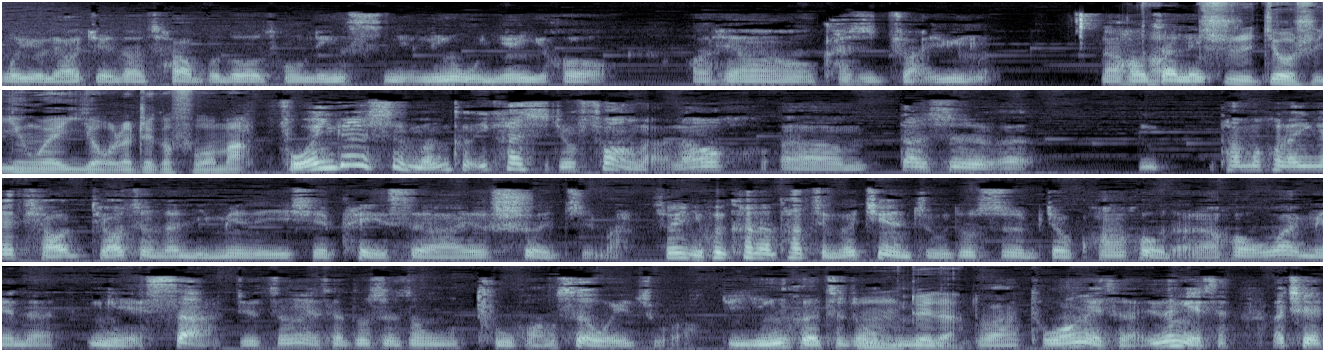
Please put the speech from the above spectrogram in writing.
我有了解到，差不多从零四年、零五年以后，好像开始转运了。然后在零、哦是就是因为有了这个佛吗？佛应该是门口一开始就放了，然后呃，但是呃，嗯，他们后来应该调调整了里面的一些配色啊，还有设计嘛，所以你会看到它整个建筑都是比较宽厚的，然后外面的颜色啊，就整个颜色都是这种土黄色为主啊，就迎合这种嗯对的对吧？土黄颜色，一种颜色，而且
